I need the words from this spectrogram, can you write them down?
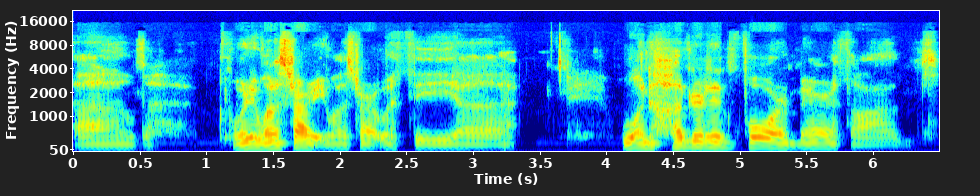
Um, where do you want to start? You want to start with the uh, 104 marathons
